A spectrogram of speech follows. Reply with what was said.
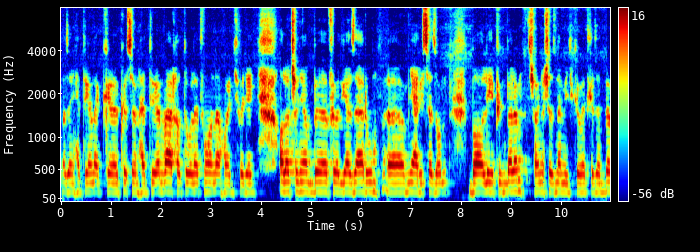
az enyhe télnek köszönhetően várható lett volna, hogy, hogy egy alacsony alacsonyabb földgázáru nyári szezonba lépünk bele. Sajnos ez nem így következett be.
